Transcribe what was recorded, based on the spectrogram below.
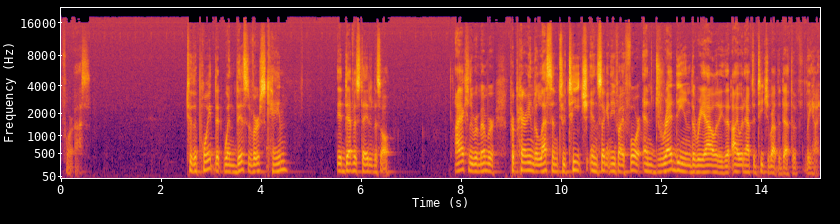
for us. To the point that when this verse came, it devastated us all. I actually remember preparing the lesson to teach in 2 Nephi 4 and dreading the reality that I would have to teach about the death of Lehi.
